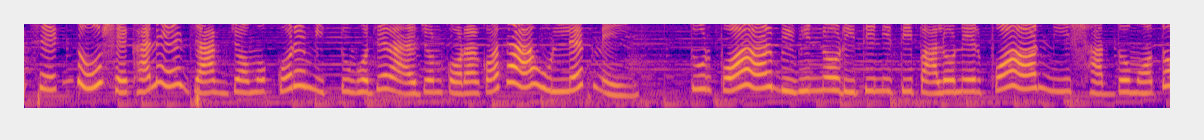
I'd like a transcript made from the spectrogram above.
আছে, কিন্তু সেখানে জাঁকজমক করে মৃত্যুভোজের আয়োজন করার কথা উল্লেখ নেই। মৃত্যুর পর বিভিন্ন রীতিনীতি পালনের পর নিঃসাধ্য মতো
